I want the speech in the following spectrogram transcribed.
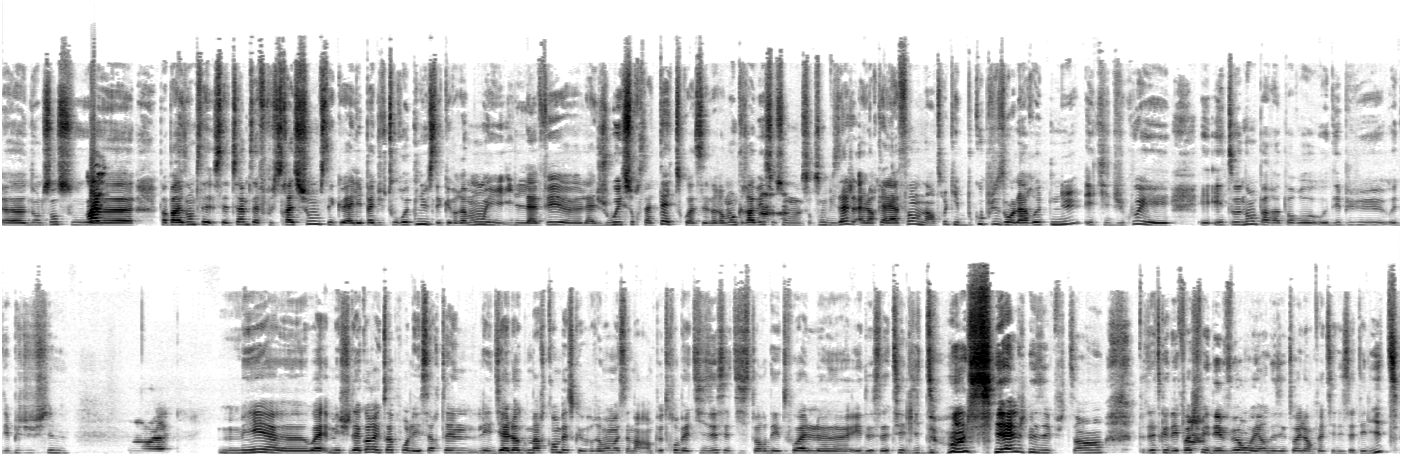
euh, dans le sens où euh, par exemple cette, femme sa frustration c'est qu'elle est pas du tout retenue c'est que vraiment il l'a fait la jouer sur sa tête quoi. C'est vraiment gravé sur son, sur son visage alors qu'à la fin on a un truc qui est beaucoup plus dans la retenue et qui du coup est, est étonnant par rapport au, au, début au début du film. Ouais mais euh, ouais, mais je suis d'accord avec toi pour les certaines les dialogues marquants parce que vraiment moi ça m'a un peu traumatisé cette histoire d'étoiles euh, et de satellites dans le ciel. Je me disais putain, peut-être que des fois je fais des vœux en voyant des étoiles et en fait c'est des satellites.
